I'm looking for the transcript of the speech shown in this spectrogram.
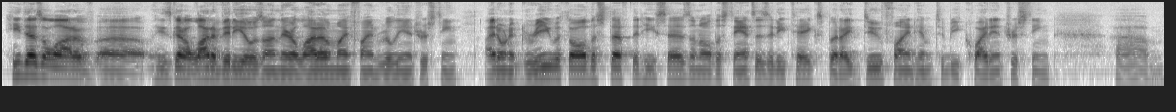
he does a lot of uh, he's got a lot of videos on there. A lot of them I find really interesting. I don't agree with all the stuff that he says and all the stances that he takes, but I do find him to be quite interesting. Um,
